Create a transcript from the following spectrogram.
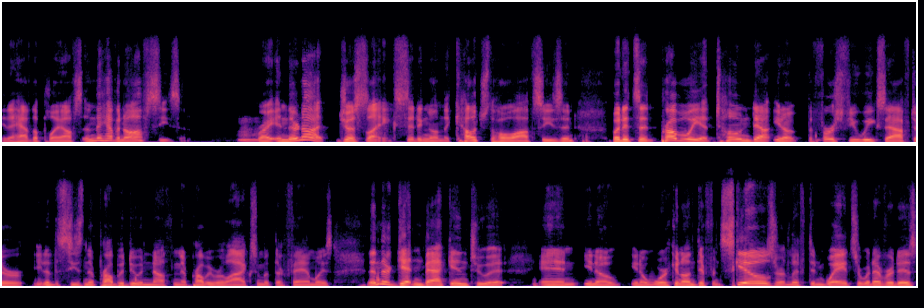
they have the playoffs and they have an off season mm-hmm. right? And they're not just like sitting on the couch the whole off season, but it's a probably a toned down. You know, the first few weeks after you know the season, they're probably doing nothing. They're probably relaxing with their families. Then they're getting back into it and you know, you know, working on different skills or lifting weights or whatever it is.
